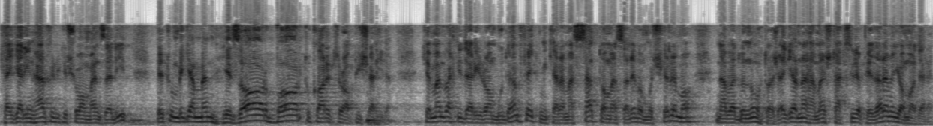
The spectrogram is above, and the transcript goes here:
که اگر این حرفی که شما من زدید بهتون بگم من هزار بار تو کار تراپی شنیدم. که من وقتی در ایران بودم فکر می‌کردم از 100 تا مسئله و مشکل ما 99 تاش. اگر نه همش تقصیر پدرم یا مادرم.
